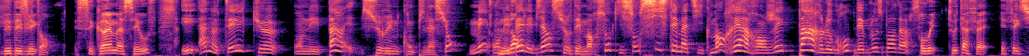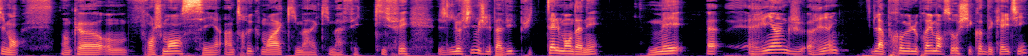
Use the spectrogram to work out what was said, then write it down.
Des débutants. c'est quand même assez ouf. Et à noter que on n'est pas sur une compilation, mais on est bel et bien sur des morceaux qui sont systématiquement réarrangés par le groupe des Blues Brothers. Oh oui, tout à fait, effectivement. Donc euh, on- franchement, c'est un truc moi qui m'a qui m'a fait kiffer. Le film, je l'ai pas vu depuis tellement d'années, mais euh, rien que je- rien que la pre- le premier morceau, She Caught the Katie,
